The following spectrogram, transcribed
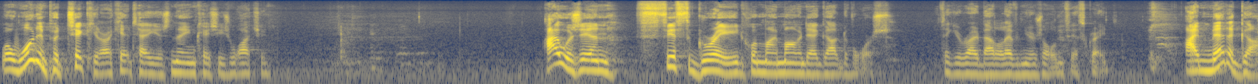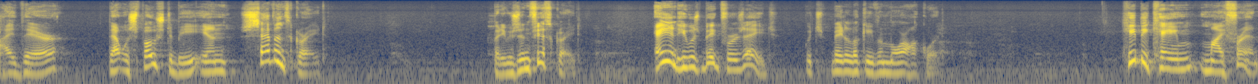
Well, one in particular, I can't tell you his name in case he's watching. I was in fifth grade when my mom and dad got divorced. I think you're right about 11 years old in fifth grade. I met a guy there that was supposed to be in seventh grade but he was in fifth grade. And he was big for his age, which made it look even more awkward. He became my friend.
